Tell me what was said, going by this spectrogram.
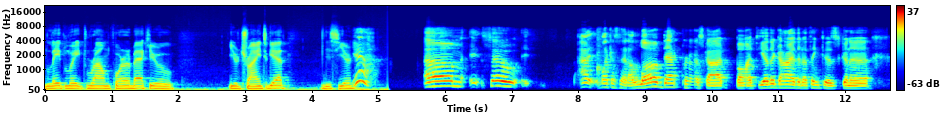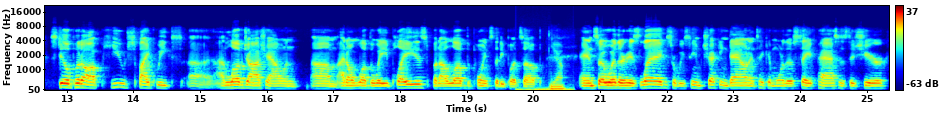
late, late round quarterback you you're trying to get this year. Yeah. Um. So, I like I said, I love Dak Prescott, but the other guy that I think is gonna still put off huge spike weeks. Uh, I love Josh Allen. Um, I don't love the way he plays, but I love the points that he puts up. Yeah. And so whether his legs or we see him checking down and taking more of those safe passes this year,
